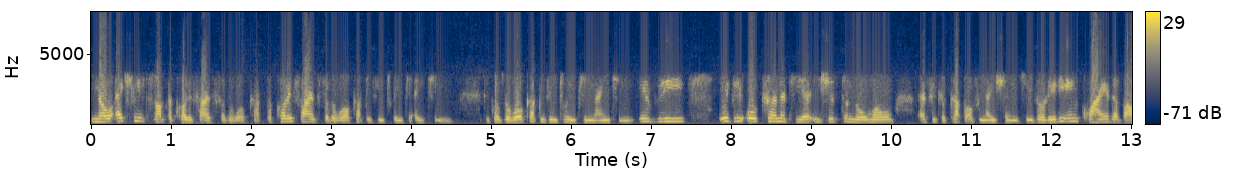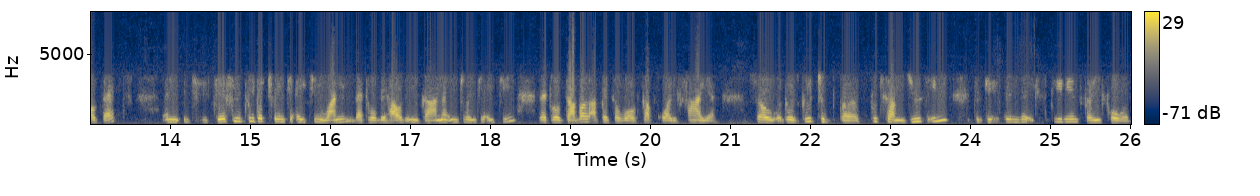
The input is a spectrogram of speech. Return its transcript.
No, actually, it's not the qualifiers for the World Cup. The qualifiers for the World Cup is in 2018 because the World Cup is in 2019. Every every alternate year is just a normal Africa Cup of Nations. We've already inquired about that, and it's definitely the 2018 one that will be held in Ghana in 2018 that will double up as a World Cup qualifier. So it was good to uh, put some youth in to give them the experience going forward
